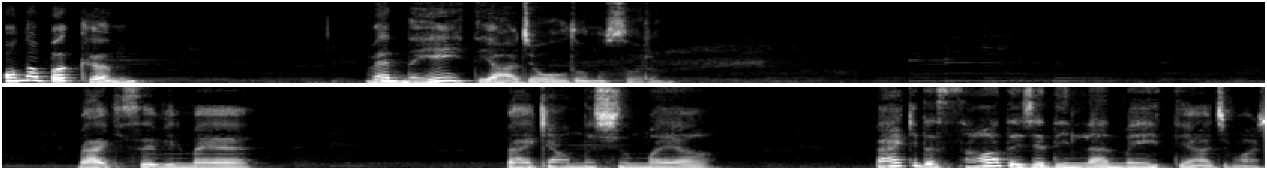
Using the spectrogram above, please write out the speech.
Ona bakın ve neye ihtiyacı olduğunu sorun. Belki sevilmeye, belki anlaşılmaya, belki de sadece dinlenmeye ihtiyacı var.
